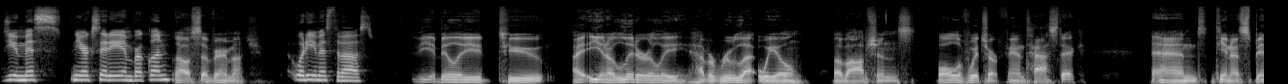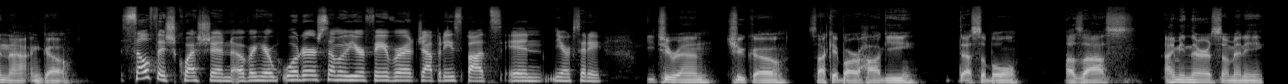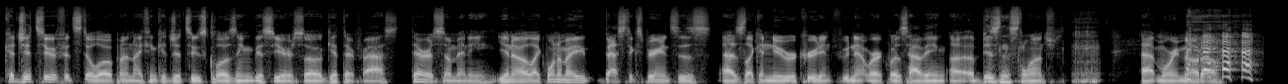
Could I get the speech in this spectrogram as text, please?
Do you miss New York City and Brooklyn? Oh, so very much. What do you miss the most? The ability to I, you know, literally have a roulette wheel of options, all of which are fantastic, and you know, spin that and go. Selfish question over here. What are some of your favorite Japanese spots in New York City? Ichiran, Chuko, Sake Bar Hagi, Decibel, Azas. I mean, there are so many. Kajitsu, if it's still open, I think Kajitsu's closing this year, so get there fast. There are so many. You know, like one of my best experiences as like a new recruit in Food Network was having a, a business lunch at Morimoto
